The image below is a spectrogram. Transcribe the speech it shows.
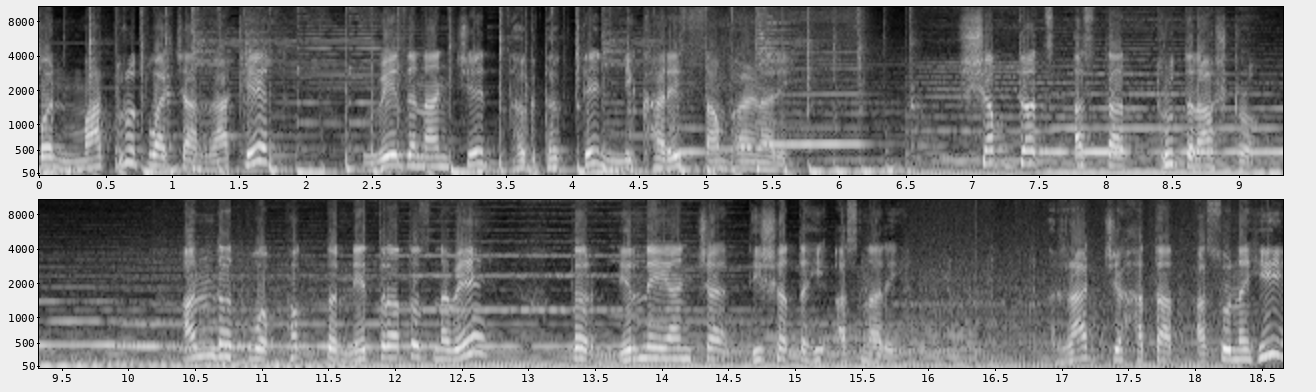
पण मातृत्वाच्या राखेत वेदनांचे धगधगते निखारे सांभाळणारे. शब्दच असतात धृतराष्ट्र अंधत्व फक्त नेत्रातच नव्हे तर निर्णयांच्या दिशातही असणारे. राज्य हातात असूनही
